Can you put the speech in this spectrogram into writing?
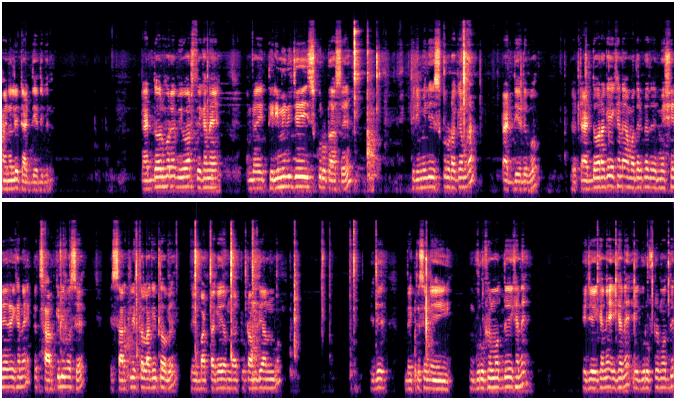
ফাইনালি টাইট দিয়ে দিবেন। টাইট দেওয়ার পরে ভিউয়ার্স এখানে আমরা এই তিরিমিলি যে স্ক্রুটা আছে তিরিমিলি স্ক্রুটাকে আমরা টাইট দিয়ে দেবো। টাইট দেওয়ার আগে এখানে আমাদের মেশিনের এখানে একটা সার্কিলিপ আছে। এই সার্কিলিপটা লাগিয়ে হবে। তো এই বারটাকে আমরা একটু টান দিয়ে আনব। এই যে দেখতেছেন এই গ্রুপের মধ্যে এখানে, এই যে এখানে এখানে, এই গ্রুপটার মধ্যে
